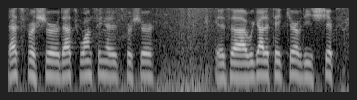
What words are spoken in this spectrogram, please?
That's for sure. That's one thing that is for sure is uh, we got to take care of these ships.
